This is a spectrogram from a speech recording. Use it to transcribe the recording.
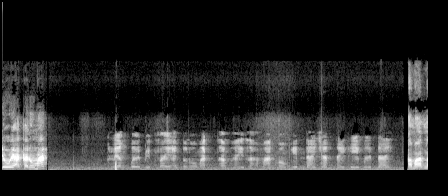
โดยอัตโนมัติ เครื่องเปิดปิดไฟอัตโนมัติทำให้สามารถมองเห็นได้ชัดในที่มืดได้ สามารถน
